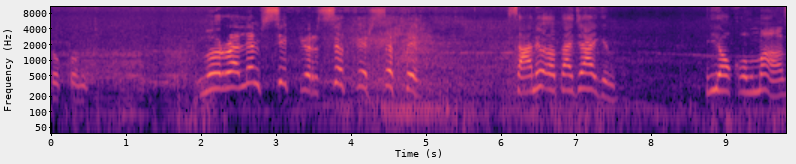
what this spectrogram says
Çok komik. Moralim sıfır, sıfır, sıfır. Seni öpeceğim. Yok olmaz.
